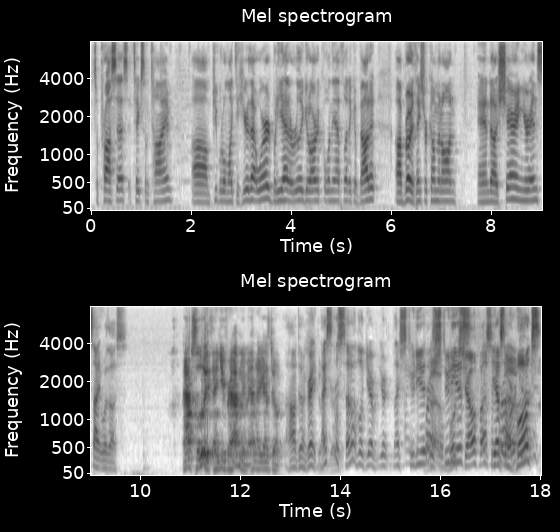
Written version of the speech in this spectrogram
It's a process. It takes some time. Um, people don't like to hear that word, but he had a really good article in The Athletic about it. Uh, Brody, thanks for coming on and uh, sharing your insight with us. Absolutely. Thank you for having me, man. How you guys doing? I'm oh, doing great. nice little setup. Look, you're you're nice studio. pro. You're studious. Bookshelf, I see You have some books.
